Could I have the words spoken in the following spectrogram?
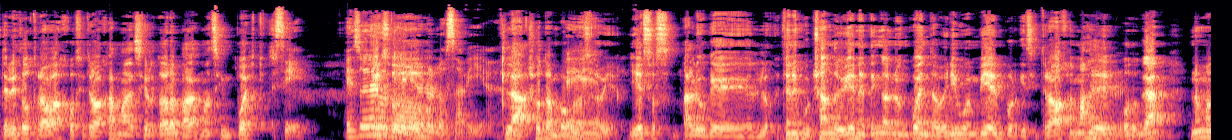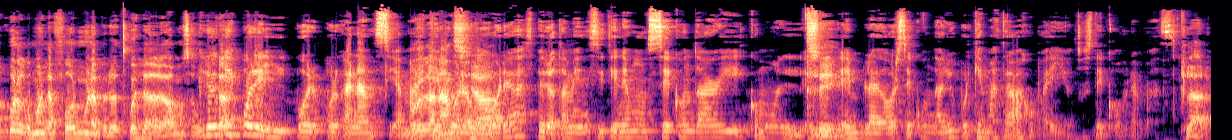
tenés dos trabajos y trabajás más de cierta hora, pagás más impuestos. Sí. Eso era Eso- lo que yo no lo sabía. Claro, yo tampoco lo Eh. sabía. Y eso es algo que los que estén escuchando y vienen, tenganlo en cuenta, averigüen bien, porque si trabajan más de... O gan- no me acuerdo cómo es la fórmula, pero después la, vamos a buscar. Creo que es por el por, por ganancia, más Por que ganancia. por horas, pero también si tienes un secondary como el, empleador secundario, porque es más trabajo para ellos, entonces te cobra más. Claro.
